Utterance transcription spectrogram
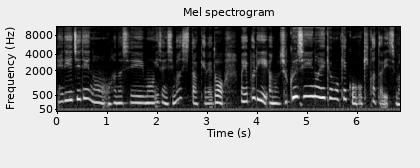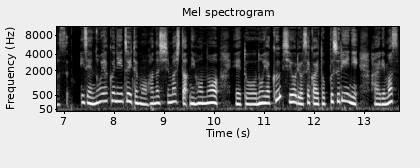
ADHD のお話も以前しましたけれど、まあ、やっぱりあの食事の影響も結構大きかったりします。以前農薬についてもお話ししました。日本の、えーと、農薬使用量世界トップ3に入ります。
